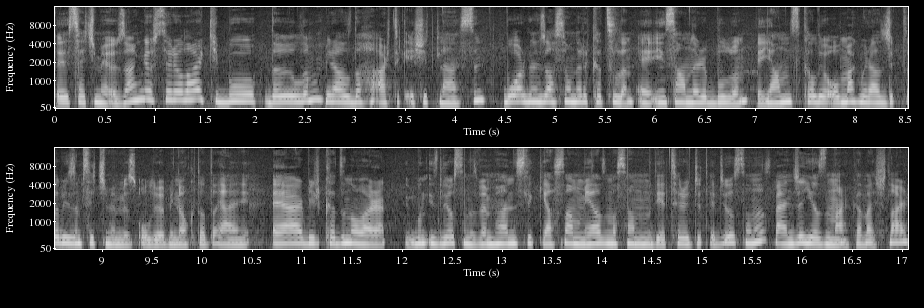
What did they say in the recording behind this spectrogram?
e, seçmeye özen gösteriyorlar ki bu dağılım biraz daha artık eşitlensin. Bu organizasyonlara katılın, e, insanları bulun. E, yalnız kalıyor olmak birazcık da bizim seçimimiz oluyor bir noktada. Yani Eğer bir kadın olarak bunu izliyorsanız ve mühendislik yazsam mı yazmasam mı diye tereddüt ediyorsanız bence yazın arkadaşlar.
